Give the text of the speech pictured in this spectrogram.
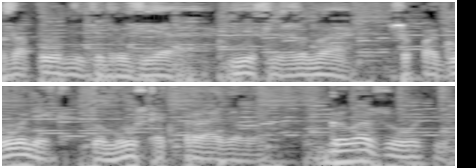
Запомните, друзья, если жена шопоголик, то муж, как правило, голожопик.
